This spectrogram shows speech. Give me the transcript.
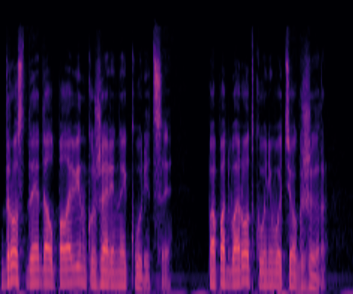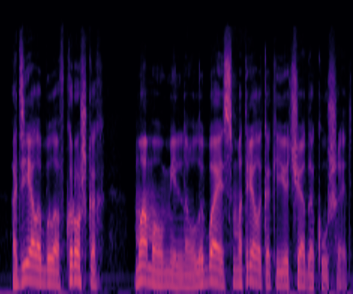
Дрозд доедал половинку жареной курицы. По подбородку у него тек жир – Одеяло было в крошках, мама, умильно улыбаясь, смотрела, как ее чадо кушает,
